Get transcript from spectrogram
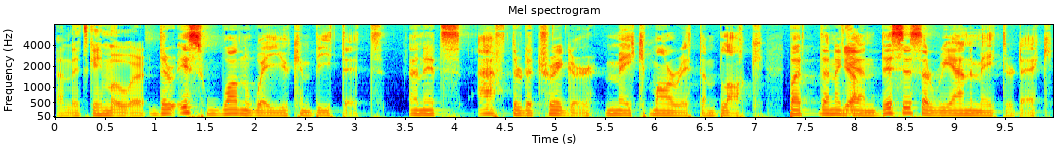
and it's game over. There is one way you can beat it, and it's after the trigger, make Marit and block. But then again, this is a reanimator deck.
